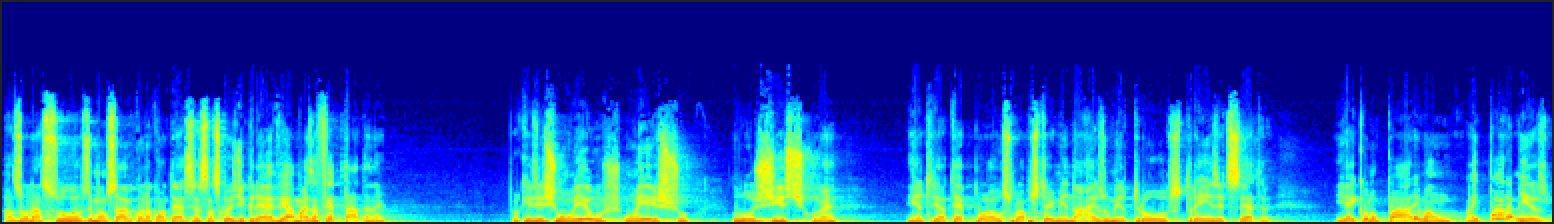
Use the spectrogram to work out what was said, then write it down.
A Zona Sul, os irmãos sabem quando acontecem essas coisas de greve, é a mais afetada, né? Porque existe um eixo, um eixo logístico, né? Entre até os próprios terminais, o metrô, os trens, etc. E aí quando para, irmão, aí para mesmo.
